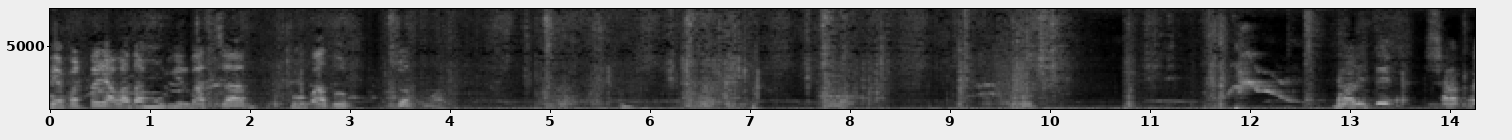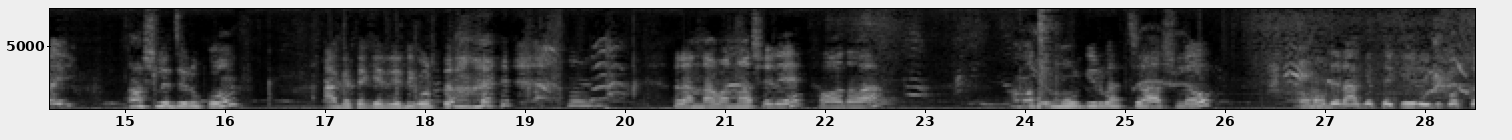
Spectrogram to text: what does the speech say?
ব্যাপারটাই আলাদা, মুরগির বাচ্চার খুব আদর যত্ন। বাড়িতে শাখাই আসলে যেরকম, আগে থেকে রেডি করতে হয়। রান্না বান্না সেরে খাওয়া দাওয়া আমাদের মুরগির বাচ্চা আসলেও আমাদের আগে থেকে রেডি করতে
